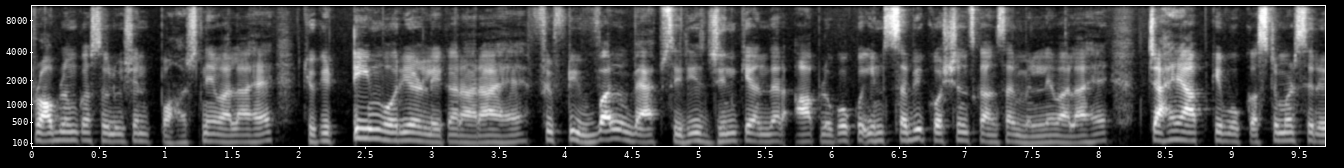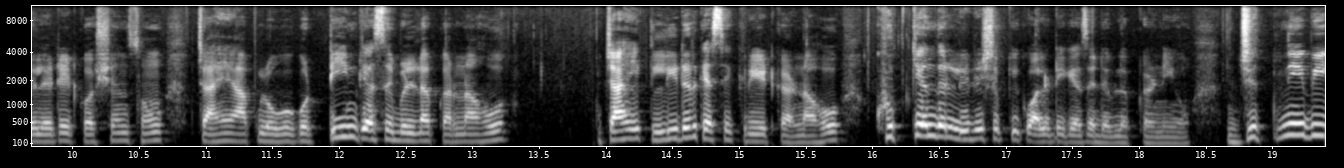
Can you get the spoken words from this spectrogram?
प्रॉब्लम का सोल्यूशन पहुँचने वाला है, क्योंकि टीम वॉरियर लेकर आ रहा है 51 वेब सीरीज़ जिनके अंदर आप लोगों को इन सभी क्वेश्चंस का आंसर मिलने वाला है। चाहे आपके वो कस्टमर से रिलेटेड क्वेश्चंस हों, चाहे आप लोगों को टीम कैसे बिल्डअप करना हो चाहे एक लीडर कैसे क्रिएट करना हो खुद के अंदर लीडरशिप की क्वालिटी कैसे डेवलप करनी हो जितनी भी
